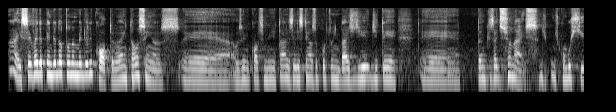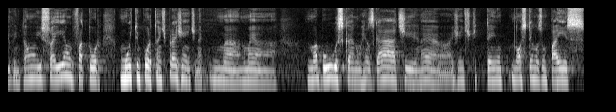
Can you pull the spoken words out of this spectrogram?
Ah, isso aí vai depender da autonomia do helicóptero, né? Então, assim, os, é, os helicópteros militares eles têm as oportunidades de, de ter é, tanques adicionais de, de, combustível. Então, isso aí é um fator muito importante para a gente, né? Numa, numa numa busca, num resgate, né? A gente que tem nós temos um país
